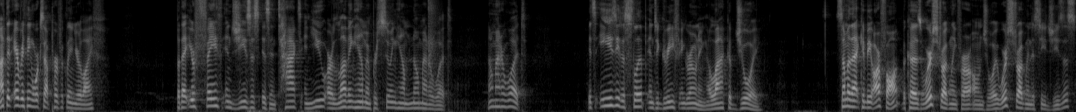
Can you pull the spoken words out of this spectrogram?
Not that everything works out perfectly in your life, but that your faith in Jesus is intact and you are loving Him and pursuing Him no matter what. No matter what. It's easy to slip into grief and groaning, a lack of joy. Some of that can be our fault because we're struggling for our own joy. We're struggling to see Jesus.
